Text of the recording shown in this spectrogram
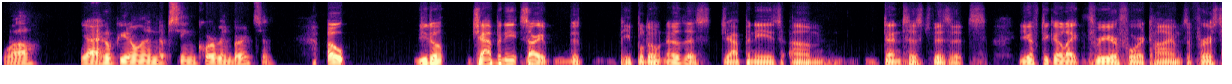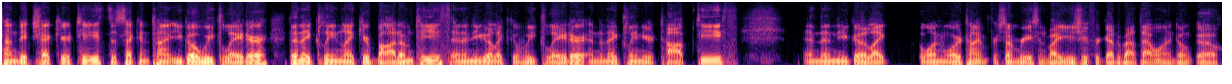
Well, yeah, I hope you don't end up seeing Corbin Bernsen. Oh, you don't Japanese. Sorry, the people don't know this. Japanese um dentist visits. You have to go like three or four times. The first time they check your teeth, the second time you go a week later, then they clean like your bottom teeth, and then you go like a week later, and then they clean your top teeth, and then you go like one more time for some reason, but I usually forget about that one and don't go.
